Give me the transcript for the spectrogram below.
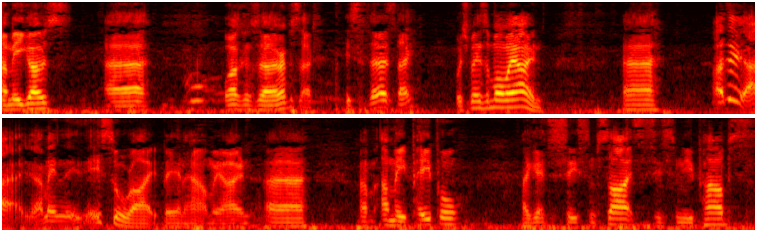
amigos, uh, welcome to another episode. It's a Thursday, which means I'm on my own. Uh, I do, I, I, mean, it's all right being out on my own. Uh, I, I, meet people, I get to see some sights, see some new pubs,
